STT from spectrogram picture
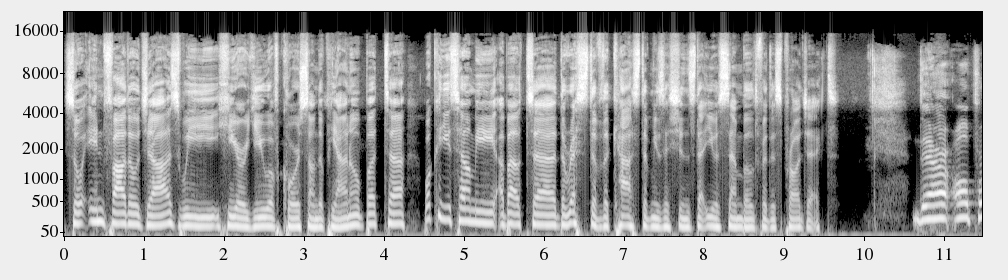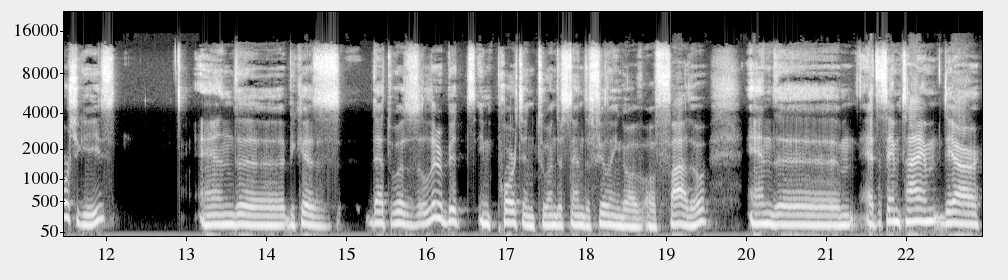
So in Fado Jazz, we hear you, of course, on the piano. But uh, what can you tell me about uh, the rest of the cast of musicians that you assembled for this project? They are all Portuguese, and uh, because that was a little bit important to understand the feeling of, of fado and uh, at the same time they are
